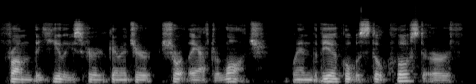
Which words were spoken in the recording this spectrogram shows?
from the heliospheric imager shortly after launch, when the vehicle was still close to Earth,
